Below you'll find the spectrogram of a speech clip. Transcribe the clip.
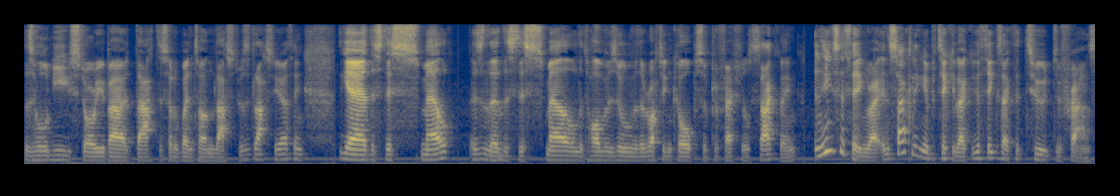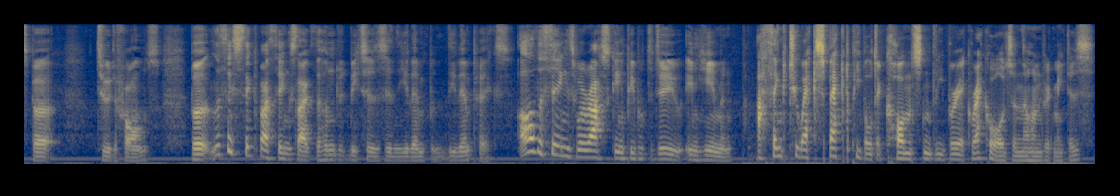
there's a whole news story about that that sort of went on last was it last year I think. Yeah, there's this smell, isn't there? There's this smell that hovers over the rotting corpse of professional cycling. And here's the thing, right? In cycling in particular, like things like the Tour de France, but Tour de France. But let's just think about things like the 100 metres in the, Olymp- the Olympics. Are the things we're asking people to do inhuman? I think to expect people to constantly break records in the 100 metres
